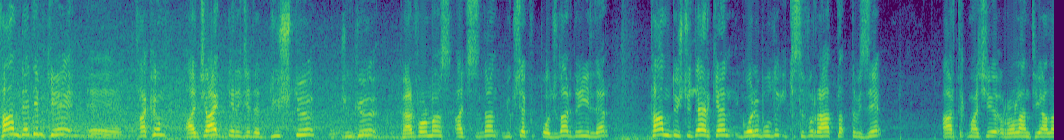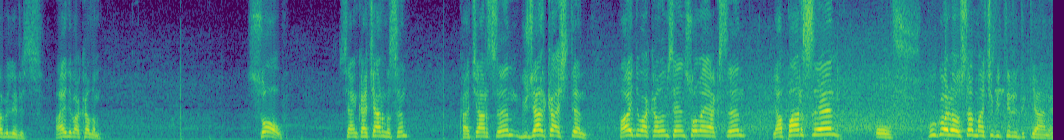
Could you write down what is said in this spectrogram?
Tam dedim ki e, takım acayip derecede düştü. Çünkü performans açısından yüksek futbolcular değiller. Tam düştü derken golü bulduk. 2-0 rahatlattı bizi. Artık maçı rolantiye alabiliriz. Haydi bakalım. Sov. Sen kaçar mısın? Kaçarsın. Güzel kaçtın. Haydi bakalım sen sol ayaksın. Yaparsın. Of. Bu gol olsa maçı bitirirdik yani.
